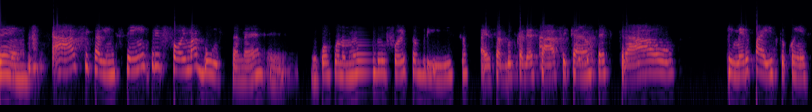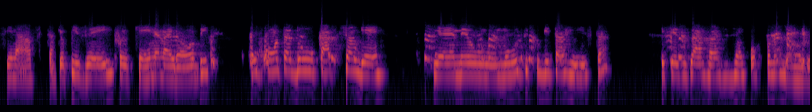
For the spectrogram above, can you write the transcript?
Sim. A África, Lin, sempre foi uma busca, né? O Corpo no Mundo foi sobre isso. Essa busca dessa África ancestral. Primeiro país que eu conheci na África, que eu pisei, foi o Quênia, Nairobi, por conta do Cap Xangue, que é meu músico guitarrista, que fez os arranjos de Um Corpo no Mundo.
